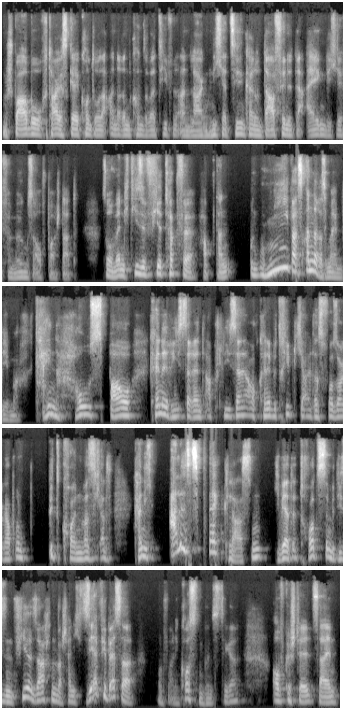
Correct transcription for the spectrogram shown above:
einem Sparbuch, Tagesgeldkonto oder anderen konservativen Anlagen nicht erzielen kann. Und da findet der eigentliche Vermögensaufbau statt. So, wenn ich diese vier Töpfe habe, dann und nie was anderes in meinem Leben mache, kein Hausbau, keine Riester-Rente abschließe, auch keine betriebliche Altersvorsorge habe und Bitcoin, was ich alles, kann ich alles weglassen. Ich werde trotzdem mit diesen vier Sachen wahrscheinlich sehr viel besser und vor allem kostengünstiger aufgestellt sein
